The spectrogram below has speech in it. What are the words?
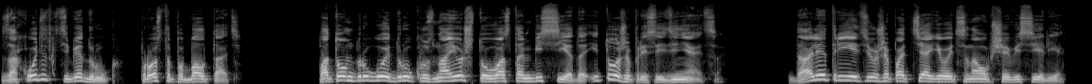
Заходит к тебе друг, просто поболтать. Потом другой друг узнает, что у вас там беседа, и тоже присоединяется. Далее третий уже подтягивается на общее веселье.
